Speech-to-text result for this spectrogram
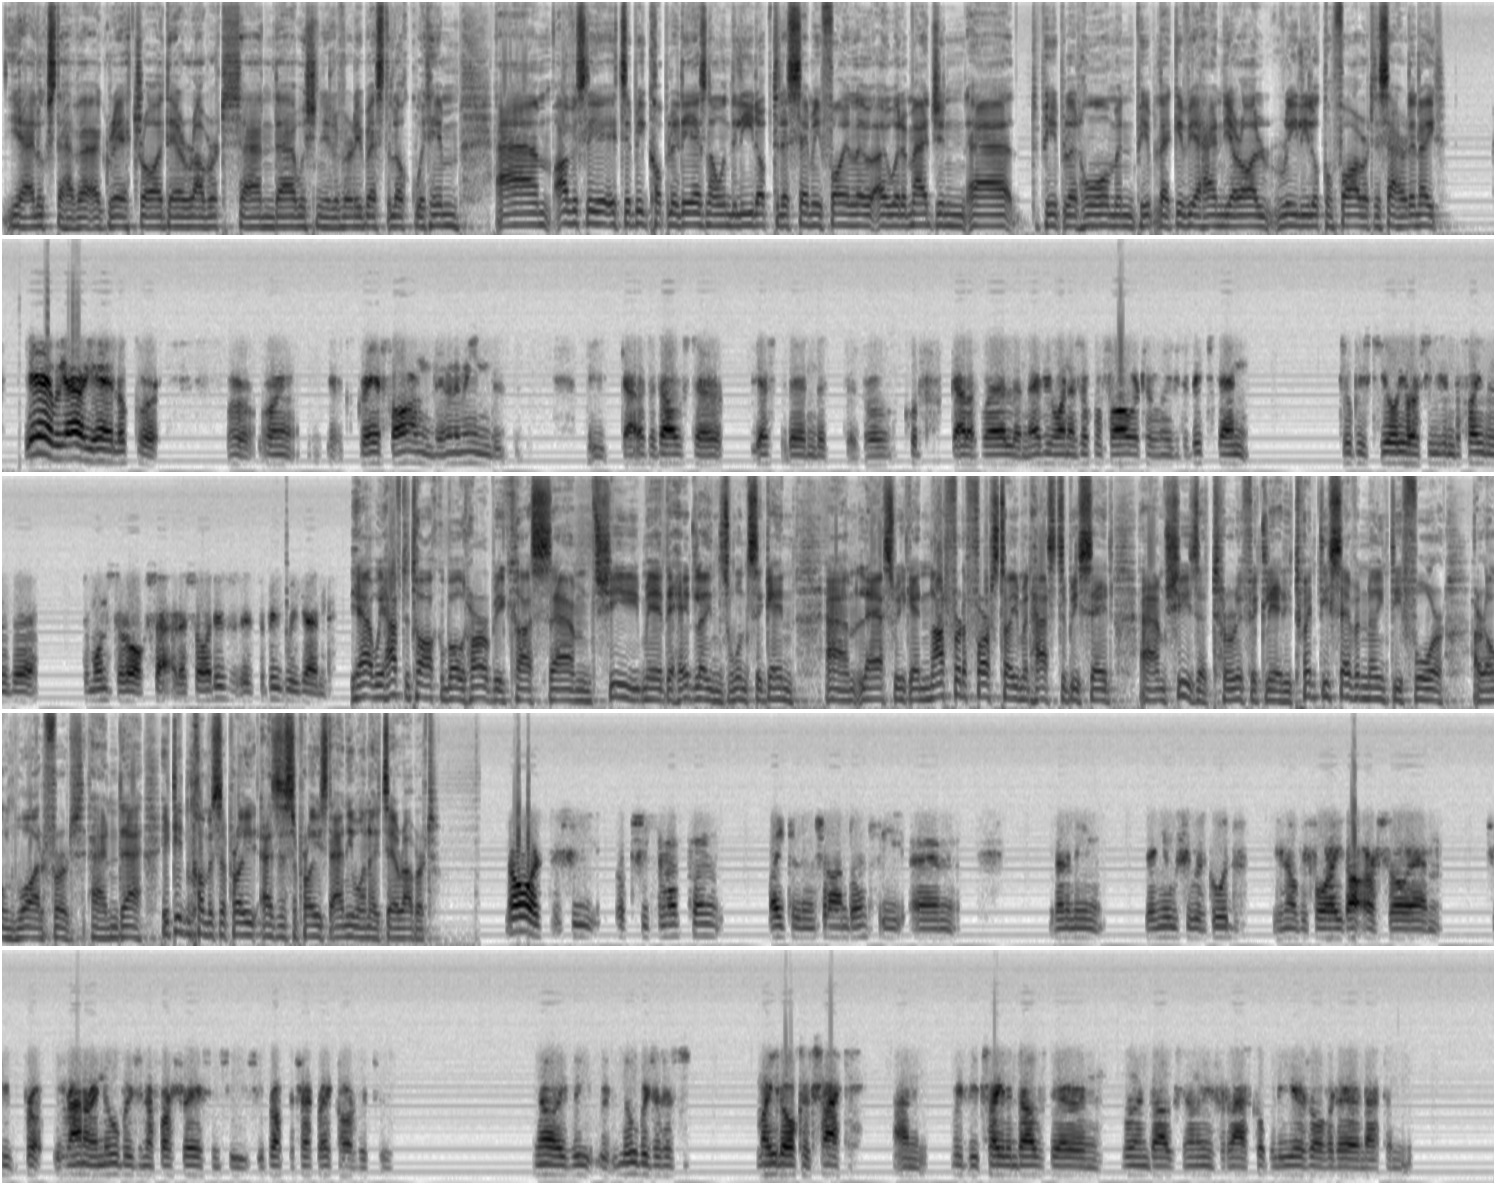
yeah, looks to have a, great draw there, Robert, and uh, wishing you the very best of luck with him. Um, obviously, it's a big couple of days now in the lead up to the semi final. I, I, would imagine uh, the people at home and people that give you a hand, you're all really looking forward to Saturday night. Yeah, we are. Yeah, look, in great form. You know what I mean? We got the dogs there yesterday, and the, the, good got as well, and everyone is looking forward to maybe the big stand Droopy's Curio season, the final the the Munster Oaks Saturday. So it is it's a big weekend. Yeah, we have to talk about her because um, she made the headlines once again um, last weekend. Not for the first time, it has to be said. Um, she's a terrific lady. Twenty seven ninety four around Waterford, and uh, it didn't come as a surprise as a surprise to anyone. out there, Robert. No, she she came up from Michael and Sean Dunphy. Um, you know what I mean? They knew she was good you know, before I got her. So um, she bro- we ran her in Newbridge in her first race, and she she broke the track record, which was, you know, like we, we Newbridge is my local track, and we'd be trailing dogs there and running dogs, you know what I mean, for the last couple of years over there and that, and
